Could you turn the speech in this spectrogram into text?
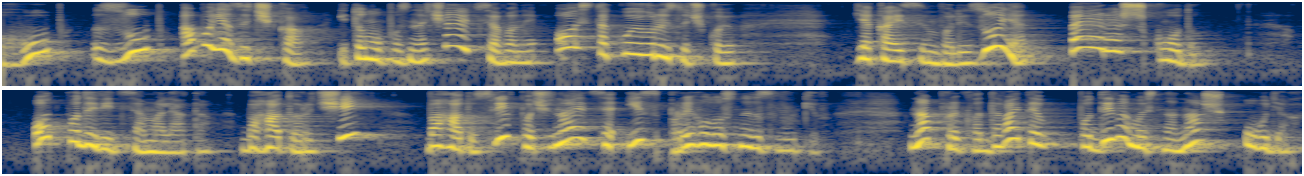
губ, зуб або язичка. І тому позначаються вони ось такою рисочкою, яка і символізує перешкоду. От подивіться, малята, багато речей, багато слів починається із приголосних звуків. Наприклад, давайте подивимось на наш одяг.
